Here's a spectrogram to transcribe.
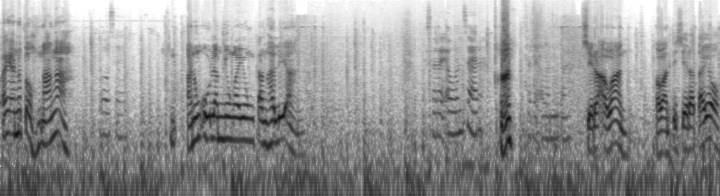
Ay ano to, nga nga. Oo, sir. Anong ulam nyo ngayong tanghalian? Saray awan, sir. Ha? Saray awan ka. Sira awan. Awanti sira tayo.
